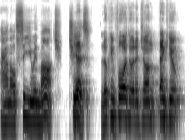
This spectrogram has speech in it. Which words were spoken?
And I'll see you in March. Cheers. Yeah. Looking forward to it, John. Thank you.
